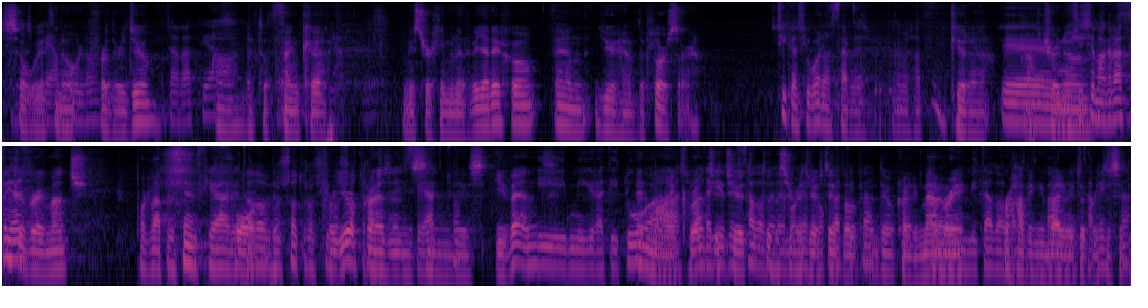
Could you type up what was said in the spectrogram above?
So with no further ado, I'd like to thank uh, Mr. Jiménez Villarejo, and you have the floor, sir. Chicas, y buenas tardes. Good uh, eh, afternoon. Thank you very much. por la presencia de todos vosotros y vosotras en este acto y mi gratitud a la Secretaría de Estado de Memoria Democrática por haberme invitado a participar en esta mesa.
